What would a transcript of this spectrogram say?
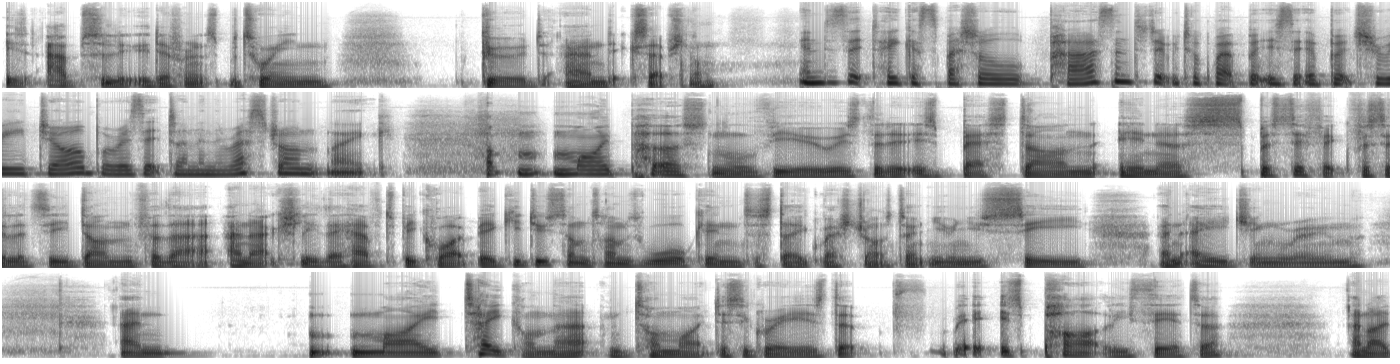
is absolutely the difference between good and exceptional. And does it take a special person to do it? We talk about, but is it a butchery job or is it done in the restaurant? Like, uh, my personal view is that it is best done in a specific facility done for that. And actually, they have to be quite big. You do sometimes walk into steak restaurants, don't you? And you see an aging room. And my take on that, and Tom might disagree, is that it's partly theatre. And I,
